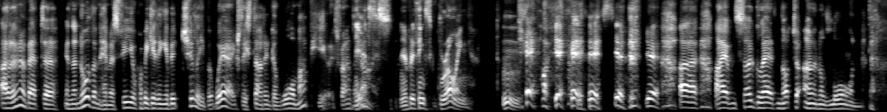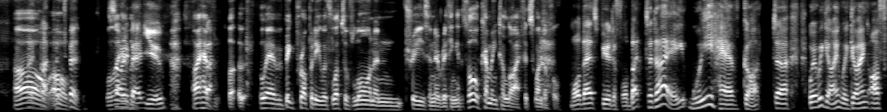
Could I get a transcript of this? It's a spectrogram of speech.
I don't know about uh, in the northern hemisphere, you're probably getting a bit chilly, but we're actually starting to warm up here. It's rather yes. nice. Everything's growing. Mm. Yeah, oh, yes, yeah, yeah. Uh, I am so glad not to own a lawn. Oh, oh. Well, Sorry about a, you. I have uh, we have a big property with lots of lawn and trees and everything. and It's all coming to life. It's wonderful. Well, that's beautiful. But today we have got uh, where we're going. We're going off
